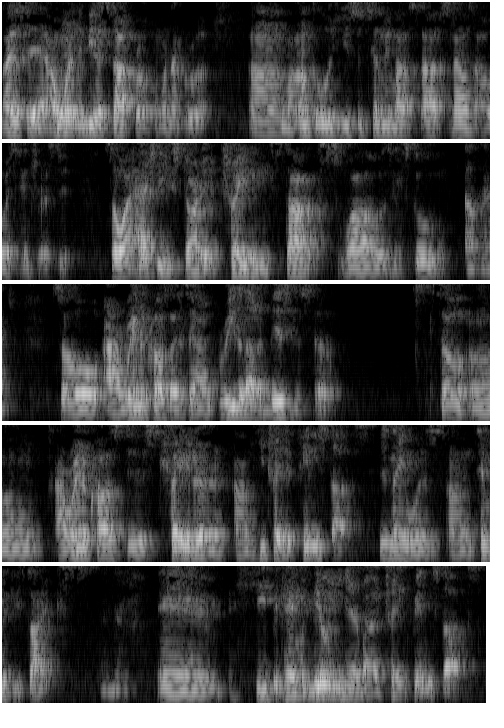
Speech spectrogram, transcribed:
like I said, I wanted to be a stockbroker when I grew up. Um, my uncle used to tell me about stocks, and I was always interested. So I actually started trading stocks while I was in school. Okay. So I ran across, like I said, I read a lot of business stuff. So um, I ran across this trader. Um, he traded penny stocks. His name was um, Timothy Sykes. Mm-hmm and he became a millionaire by trading penny stocks.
